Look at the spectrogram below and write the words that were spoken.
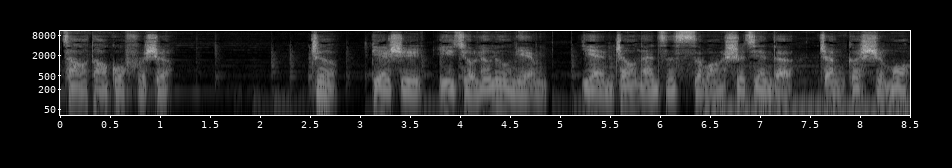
遭到过辐射。这便是一九六六年眼罩男子死亡事件的整个始末。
